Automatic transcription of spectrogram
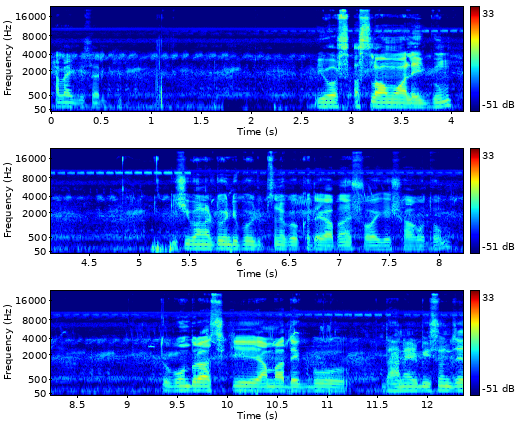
খেলাই গেছে আর কি। ভিউয়ার্স, আসসালামু আলাইকুম। কৃষি বাংলা টোয়েন্টি ফোর ইউটিউব পক্ষ থেকে আপনাদের সবাইকে স্বাগতম। তো বন্ধুরা, আজকে আমরা দেখব ধানের বিছন যে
